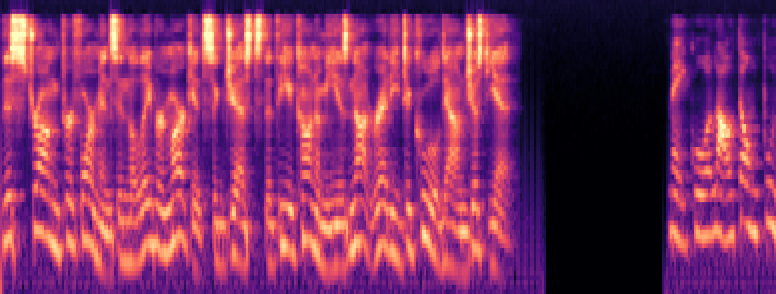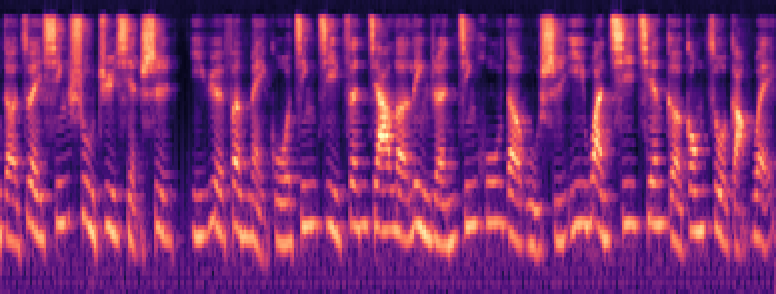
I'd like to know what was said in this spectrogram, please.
This strong performance in the labor market suggests that the economy is not ready to cool down just yet. 美国劳动部的最新数据显示，一月份美国经济增加了令人惊呼的五十一万七千个工作岗位。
